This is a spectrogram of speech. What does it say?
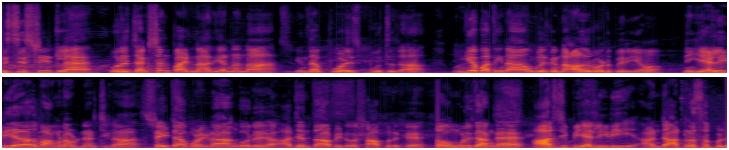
ரிஷி ஸ்ட்ரீட்டில் ஒரு ஜங்ஷன் பாயிண்ட்னா அது என்னன்னா இந்த போலீஸ் பூத்து தான். இங்கே பார்த்தீங்கன்னா உங்களுக்கு நாலு ரோடு பிரியும். நீங்கள் எல்இடி ஏதாவது வாங்கணும் அப்படின்னு நினச்சிங்கன்னா ஸ்ட்ரைட்டாக போனீங்கன்னா அங்கே ஒரு அஜந்தா அப்படின்னு ஒரு ஷாப் இருக்குது ஸோ உங்களுக்கு அங்கே RGB LED and addressable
